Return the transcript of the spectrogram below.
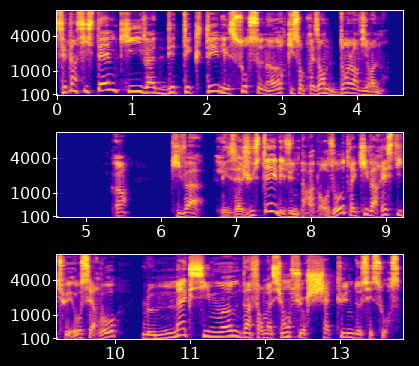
C'est un système qui va détecter les sources sonores qui sont présentes dans l'environnement qui va les ajuster les unes par rapport aux autres et qui va restituer au cerveau le maximum d'informations sur chacune de ces sources.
